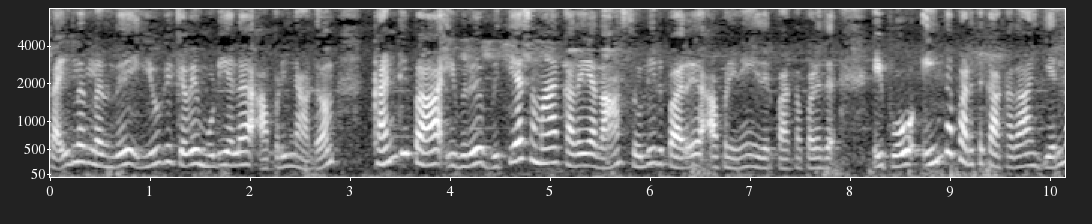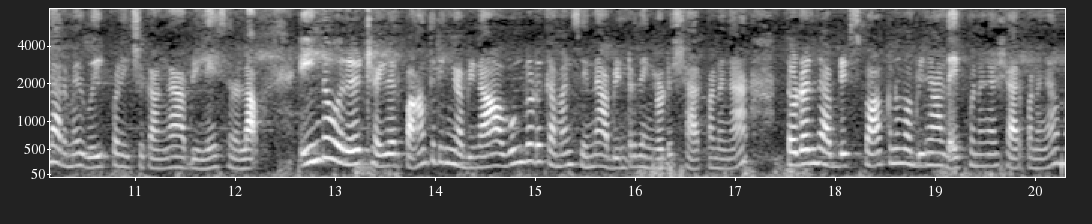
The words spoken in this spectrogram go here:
ட்ரைலர்லேருந்து யூகிக்கவே முடியலை அப்படின்னாலும் கண்டிப்பாக இவர் வித்தியாசமான கதையை தான் சொல்லியிருப்பார் அப்படின்னு எதிர்பார்க்கப்படுது. இப்போது இந்த படத்துக்காக தான் எல்லாருமே வெயிட் பண்ணிட்டுருக்காங்க அப்படின்னே சொல்லலாம். இந்த ஒரு ட்ரைலர் பார்த்துட்டீங்க அப்படின்னா உங்களோட கமெண்ட்ஸ் என்ன அப்படின்றத எங்களோட ஷேர் பண்ணுங்கள் தொடர்ந்து அப்டேட்ஸ் பார்க்கணும் அப்படின்னா லைக் பண்ணுங்கள் ஷேர் பண்ணுங்கள்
